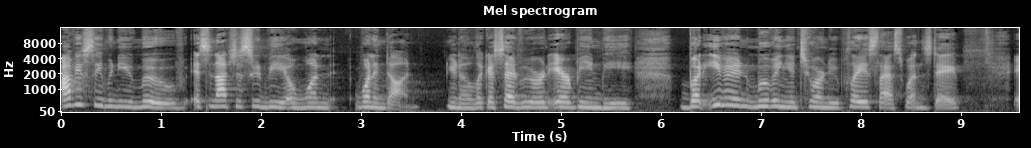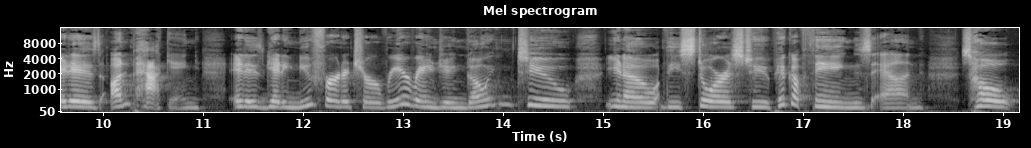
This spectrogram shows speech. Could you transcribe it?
obviously when you move, it's not just going to be a one one and done. You know, like I said, we were an Airbnb, but even moving into our new place last Wednesday, it is unpacking, it is getting new furniture, rearranging, going to, you know, these stores to pick up things. And so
